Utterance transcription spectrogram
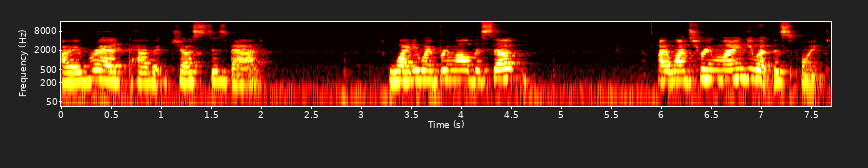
I've read, have it just as bad. Why do I bring all this up? I want to remind you at this point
